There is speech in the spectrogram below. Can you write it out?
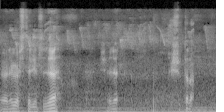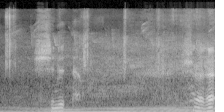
Şöyle göstereyim size. Şöyle şu taraf. Şimdi şöyle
